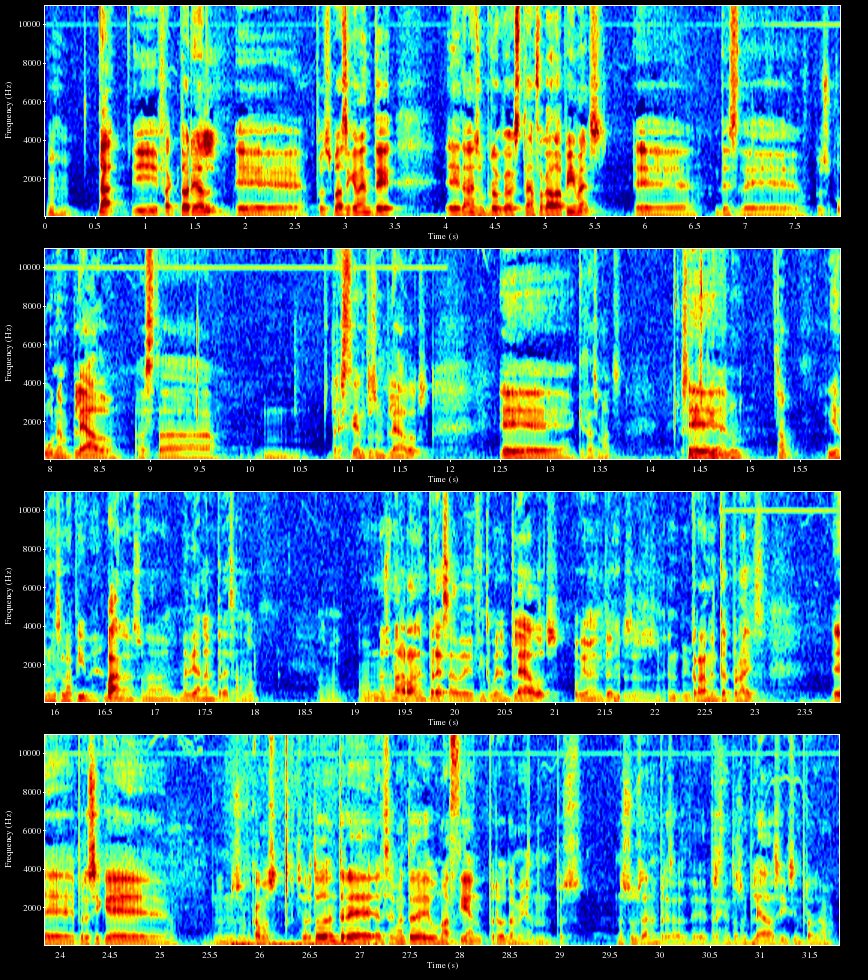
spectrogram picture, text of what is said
Uh -huh. Ah, y Factorial, eh, pues básicamente eh, también es un producto que está enfocado a pymes, eh, desde pues, un empleado hasta mm, 300 empleados, eh, quizás más. Es pyme, ¿no? ¿Ah? Ya no es una pyme. Bueno, es una mediana empresa, ¿no? No es una gran empresa de 5.000 empleados, obviamente, pues es un gran enterprise, eh, pero sí que nos enfocamos sobre todo entre el segmento de 1 a 100, pero también pues, nos usan empresas de 300 empleados y sin problema.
